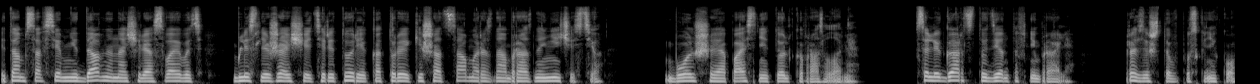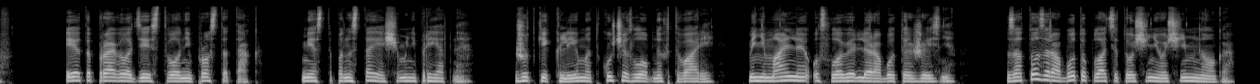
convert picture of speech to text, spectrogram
и там совсем недавно начали осваивать близлежащие территории, которые кишат самой разнообразной нечистью. Больше и опаснее только в разломе. В Солигард студентов не брали, разве что выпускников. И это правило действовало не просто так. Место по-настоящему неприятное. Жуткий климат, куча злобных тварей, минимальные условия для работы и жизни. Зато за работу платят очень и очень много.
